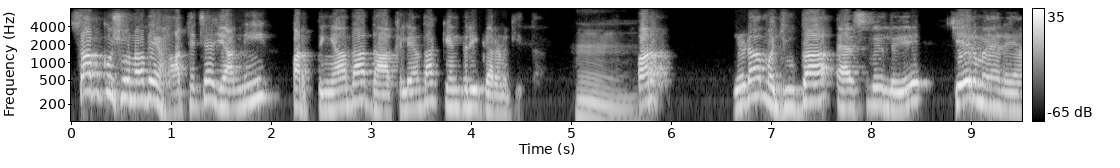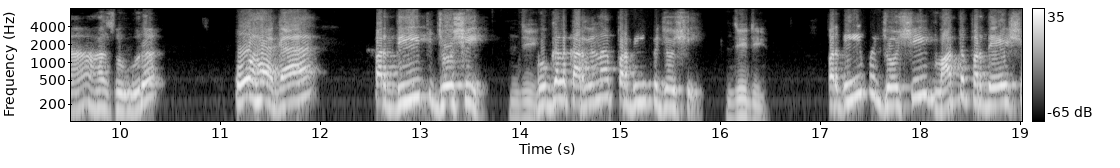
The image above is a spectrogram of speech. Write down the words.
ਸਭ ਕੁਝ ਉਹਨਾਂ ਦੇ ਹੱਥ 'ਚ ਹੈ, ਯਾਨੀ ਭਰਤੀਆਂ ਦਾ ਦਾਖਲਿਆਂ ਦਾ ਕੇਂਦਰੀਕਰਨ ਕੀਤਾ। ਹੂੰ। ਪਰ ਜਿਹੜਾ ਮੌਜੂਦਾ ਇਸ ਵੇਲੇ ਚੇਅਰਮੈਨ ਆ ਹਜ਼ੂਰ ਉਹ ਹੈਗਾ ਪ੍ਰਦੀਪ ਜੋਸ਼ੀ। ਜੀ। ਗੂਗਲ ਕਰ ਲੈਣਾ ਪ੍ਰਦੀਪ ਜੋਸ਼ੀ। ਜੀ ਜੀ। ਪ੍ਰਦੀਪ ਜੋਸ਼ੀ ਮੱਧ ਪ੍ਰਦੇਸ਼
